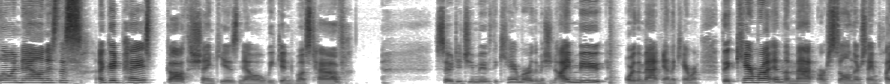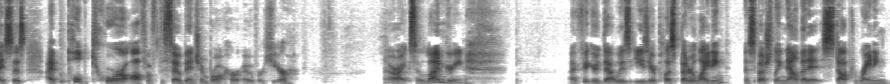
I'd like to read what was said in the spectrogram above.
Slowing down. Is this a good pace? Goth Shanky is now a weekend must have. So did you move the camera or the machine? I moved, or the mat and the camera. The camera and the mat are still in their same places. I pulled Cora off of the sew bench and brought her over here. All right, so lime green. I figured that was easier plus better lighting, especially now that it stopped raining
